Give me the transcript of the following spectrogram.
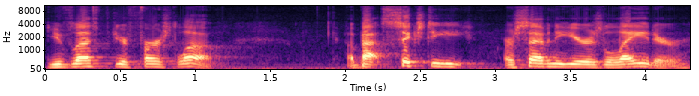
You've left your first love. About 60 or 70 years later,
